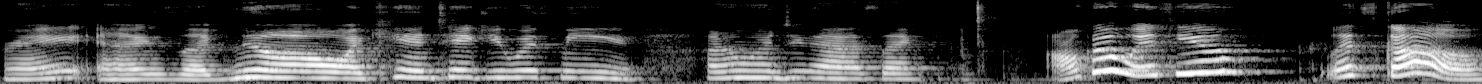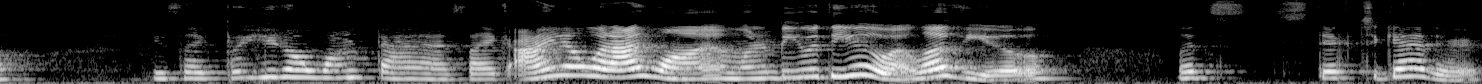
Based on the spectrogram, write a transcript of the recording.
right? And I was like, no, I can't take you with me. I don't want to do that. I was like, I'll go with you. Let's go. He's like, but you don't want that. I was like, I know what I want. I want to be with you. I love you. Let's stick together.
